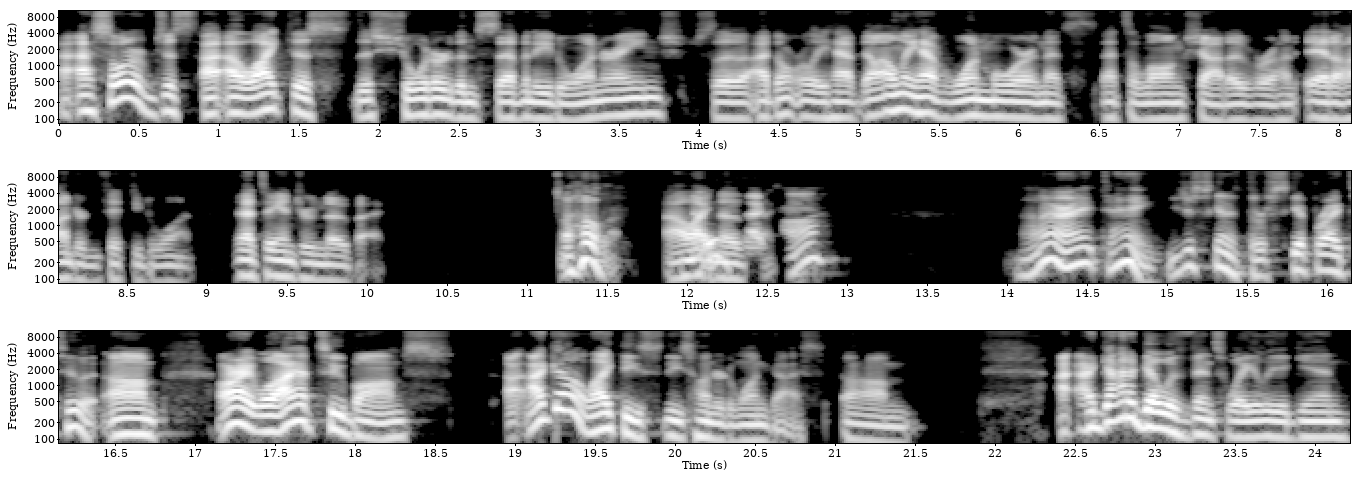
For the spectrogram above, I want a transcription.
I, sort of just I, I like this this shorter than seventy to one range. So I don't really have. I only have one more, and that's that's a long shot over at one hundred and fifty to one. And that's Andrew Novak. Oh, I like Novak, Novak. huh? All right, dang, you're just gonna throw, skip right to it. Um, all right, well, I have two bombs. I, I kind of like these these hundred to one guys. Um, I, I got to go with Vince Whaley again,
